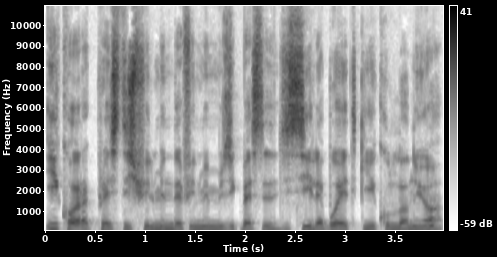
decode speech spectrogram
İlk olarak Prestige filminde filmin müzik bestecisiyle bu etkiyi kullanıyor.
